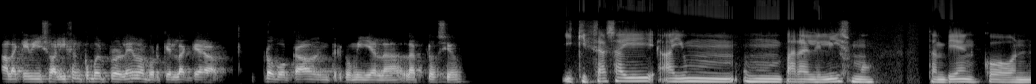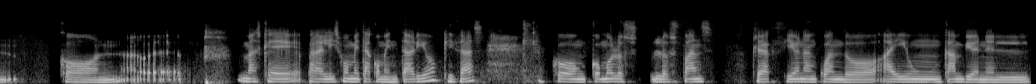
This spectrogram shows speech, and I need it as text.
a la que visualizan como el problema, porque es la que ha provocado, entre comillas, la, la explosión. Y quizás hay, hay un, un paralelismo también con, con eh, más que paralelismo metacomentario, quizás, con cómo los, los fans reaccionan cuando hay un cambio en el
